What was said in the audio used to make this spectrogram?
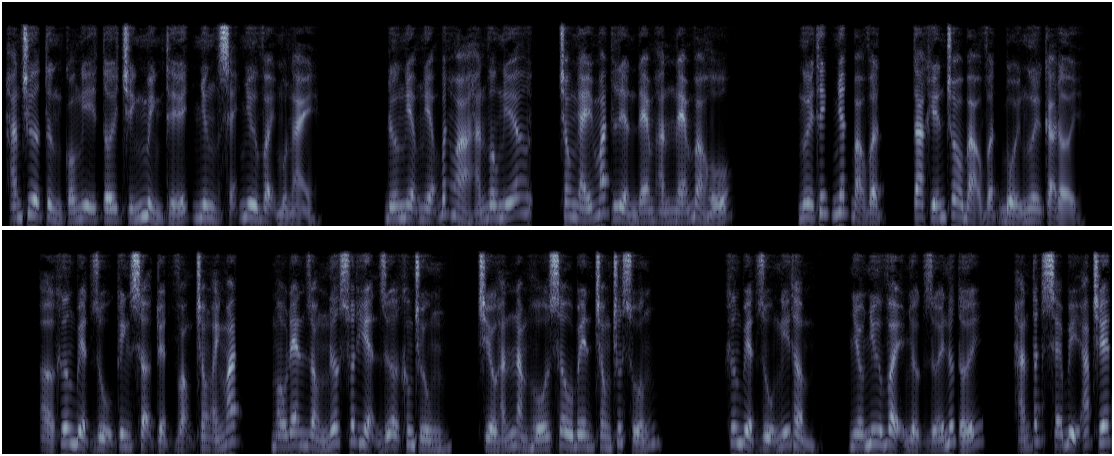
hắn chưa từng có nghĩ tới chính mình thế nhưng sẽ như vậy một ngày. Đường nghiệm nghiệm bất hòa hắn vô nghĩa, trong nháy mắt liền đem hắn ném vào hố. Ngươi thích nhất bảo vật, ta khiến cho bảo vật bồi ngươi cả đời. Ở Khương Biệt dụ kinh sợ tuyệt vọng trong ánh mắt, màu đen dòng nước xuất hiện giữa không trung, chiều hắn nằm hố sâu bên trong chút xuống. Khương Biệt dụ nghĩ thầm, nhiều như vậy nhược dưới nước tới, hắn tất sẽ bị áp chết.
